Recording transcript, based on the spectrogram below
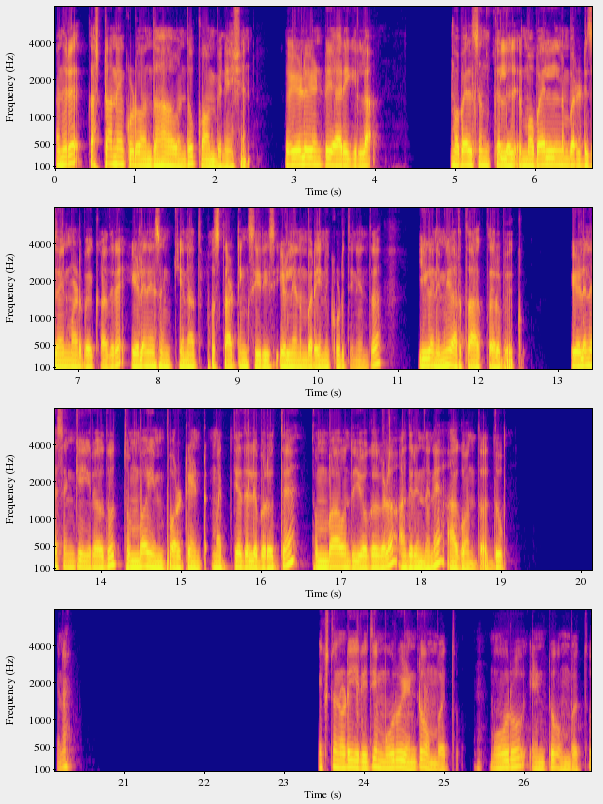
ಅಂದರೆ ಕಷ್ಟನೇ ಕೊಡುವಂತಹ ಒಂದು ಕಾಂಬಿನೇಷನ್ ಸೊ ಏಳು ಎಂಟು ಯಾರಿಗಿಲ್ಲ ಮೊಬೈಲ್ ಸಂಖ್ಯೆಯಲ್ಲಿ ಮೊಬೈಲ್ ನಂಬರ್ ಡಿಸೈನ್ ಮಾಡಬೇಕಾದ್ರೆ ಏಳನೇ ಸಂಖ್ಯೆನ ಅಥವಾ ಸ್ಟಾರ್ಟಿಂಗ್ ಸೀರೀಸ್ ಏಳನೇ ನಂಬರ್ ಏನು ಕೊಡ್ತೀನಿ ಅಂತ ಈಗ ನಿಮಗೆ ಅರ್ಥ ಆಗ್ತಾ ಇರಬೇಕು. ಏಳನೇ ಸಂಖ್ಯೆ ಇರೋದು ತುಂಬ ಇಂಪಾರ್ಟೆಂಟ್ ಮಧ್ಯದಲ್ಲಿ ಬರುತ್ತೆ ತುಂಬ ಒಂದು ಯೋಗಗಳು ಅದರಿಂದನೇ ಆಗುವಂಥದ್ದು. ಓಕೆನಾ ನೆಕ್ಸ್ಟ್ ನೋಡಿ ಈ ರೀತಿ ಮೂರು ಎಂಟು ಒಂಬತ್ತು. ಮೂರು ಎಂಟು ಒಂಬತ್ತು.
